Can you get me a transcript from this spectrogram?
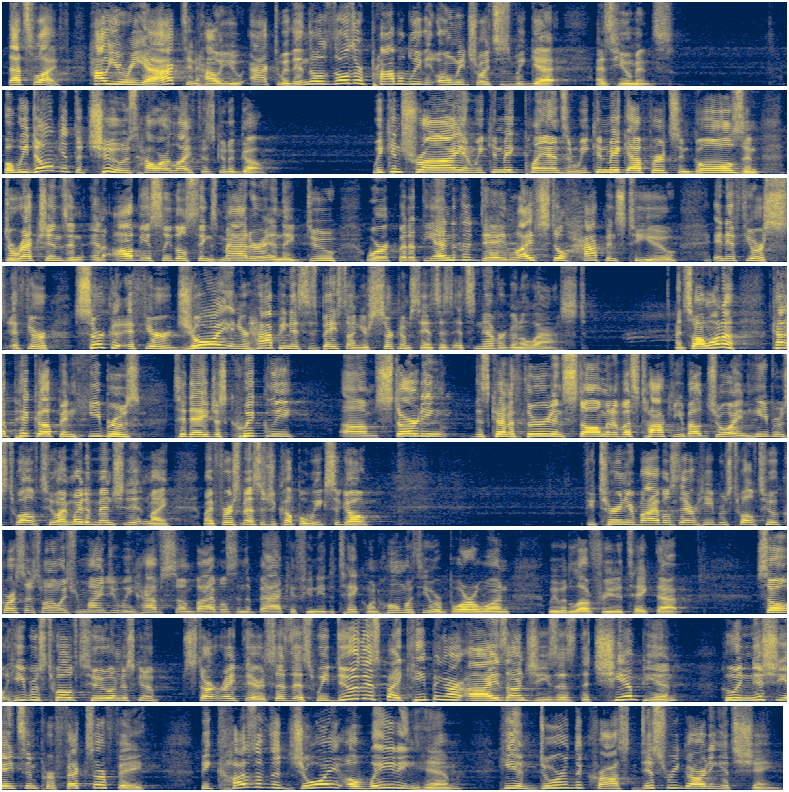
That's life. How you react and how you act within those, those are probably the only choices we get as humans. But we don't get to choose how our life is going to go we can try and we can make plans and we can make efforts and goals and directions, and, and obviously those things matter and they do work, but at the end of the day, life still happens to you. And if your, if your, circa, if your joy and your happiness is based on your circumstances, it's never going to last. And so I want to kind of pick up in Hebrews today, just quickly, um, starting this kind of third installment of us talking about joy in Hebrews 12 2. I might have mentioned it in my my first message a couple weeks ago. If you turn your Bibles there, Hebrews 12, 2, of course, I just want to always remind you we have some Bibles in the back. If you need to take one home with you or borrow one, we would love for you to take that. So, Hebrews 12, 2, I'm just going to start right there. It says this We do this by keeping our eyes on Jesus, the champion who initiates and perfects our faith. Because of the joy awaiting him, he endured the cross, disregarding its shame.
